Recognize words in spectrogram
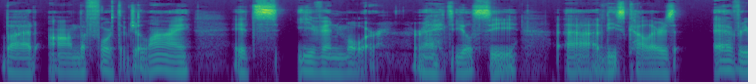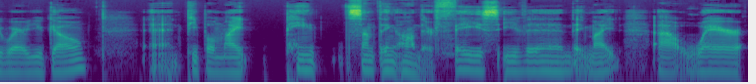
but on the 4th of July, it's even more, right? You'll see uh, these colors everywhere you go and people might paint something on their face, even. They might uh, wear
